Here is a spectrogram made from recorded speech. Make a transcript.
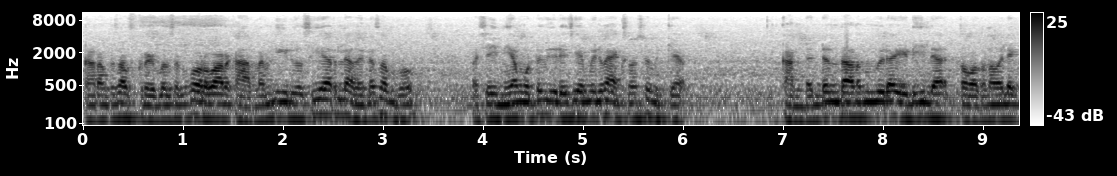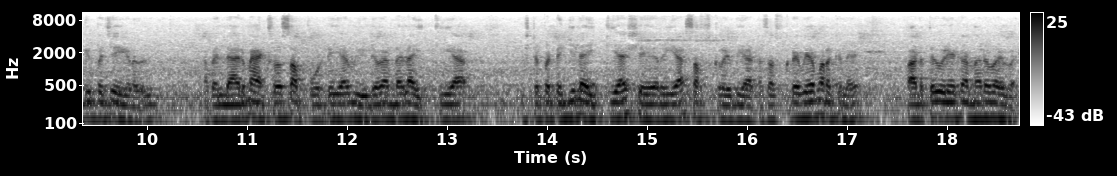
കാരണം നമുക്ക് സബ്സ്ക്രൈബേഴ്സ് ഒക്കെ കുറവാണ്. കാരണം വീഡിയോസ് ചെയ്യാറില്ല. അതിന്റെ സംഭവം. പക്ഷേ ഇനി അങ്ങോട്ട് വീഡിയോ ചെയ്യാൻ വേണ്ടി മാക്സിമം ശ്രമിക്കുക കണ്ടന്റ് എന്താണെന്നൊന്നും ഒരു ഐഡിയ ഇല്ല. തോന്നണ പോലെയൊക്കെ ഇപ്പോൾ ചെയ്യണത്. അപ്പോൾ എല്ലാവരും മാക്സിമം സപ്പോർട്ട് ചെയ്യുക വീഡിയോ കണ്ടാൽ ലൈക്ക് ചെയ്യുക ഇഷ്ടപ്പെട്ടെങ്കിൽ ലൈക്ക് ചെയ്യുക ഷെയർ ചെയ്യുക സബ്സ്ക്രൈബ് ചെയ്യുക സബ്സ്ക്രൈബ് ചെയ്യാൻ മറക്കല്ലേ. അപ്പോൾ അടുത്ത വീഡിയോ കാണുന്നവരെ ബൈ ബൈ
